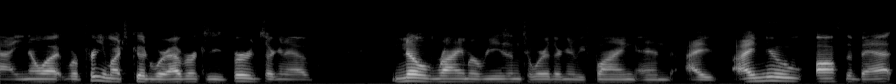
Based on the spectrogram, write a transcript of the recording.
ah, you know what? We're pretty much good wherever because these birds are going to have no rhyme or reason to where they're going to be flying. And I I knew off the bat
